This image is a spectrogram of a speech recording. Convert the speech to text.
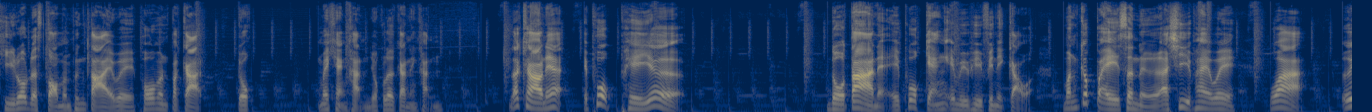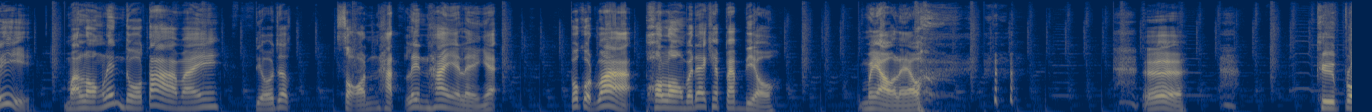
Hero of the Storm มันเพิ่งตายเว้ย เพราะว่ามันประกาศยกไม่แข่งขัน ยกเลิกการแข่งขัน แล้วคราวเนี้ยไอ้พวกเพลเยอร์โดตาเนี่ยไอ้พวกแก๊ง MVP ฟินิกเก่า มันก็ไปเสนออาชีพให้เว้ย ว่า เอ้ย มาลองเล่นโดตาไหม เดี๋ยวจะสอนหัดเล่นให้อะไรอย่างเงี้ย ปรากฏว่าพอลองไปได้แค่แป๊บเดียว ไม่เอาแล้ว เออ คือโปร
